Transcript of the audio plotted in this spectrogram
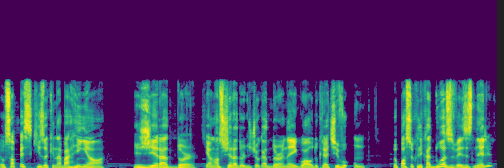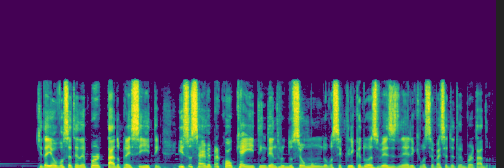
eu só pesquiso aqui na barrinha, ó gerador, que é o nosso gerador de jogador, né? Igual ao do Criativo 1. Eu posso clicar duas vezes nele, que daí eu vou ser teleportado para esse item. Isso serve para qualquer item dentro do seu mundo. Você clica duas vezes nele que você vai ser teleportado...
